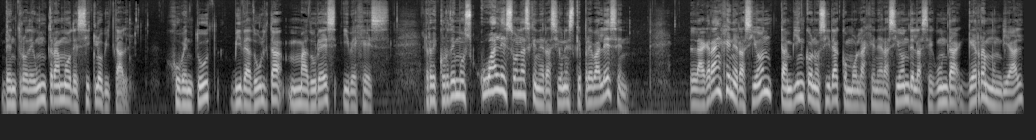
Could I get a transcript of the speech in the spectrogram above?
dentro de un tramo de ciclo vital, juventud, vida adulta, madurez y vejez. Recordemos cuáles son las generaciones que prevalecen. La gran generación, también conocida como la generación de la Segunda Guerra Mundial,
